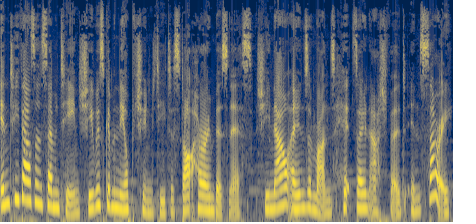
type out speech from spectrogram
In 2017, she was given the opportunity to start her own business. She now owns and runs Hit Zone Ashford in Surrey.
